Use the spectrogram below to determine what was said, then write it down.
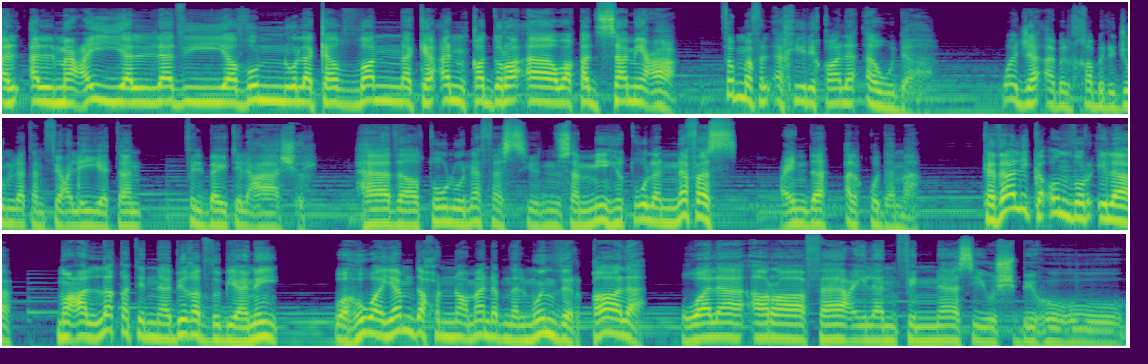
الالمعي الذي يظن لك الظن كان قد راى وقد سمع. ثم في الاخير قال اودى. وجاء بالخبر جمله فعليه في البيت العاشر. هذا طول نفس نسميه طول النفس عند القدماء. كذلك انظر إلى معلقه النابغه الذبياني وهو يمدح النعمان بن المنذر قال ولا أرى فاعلا في الناس يشبهه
